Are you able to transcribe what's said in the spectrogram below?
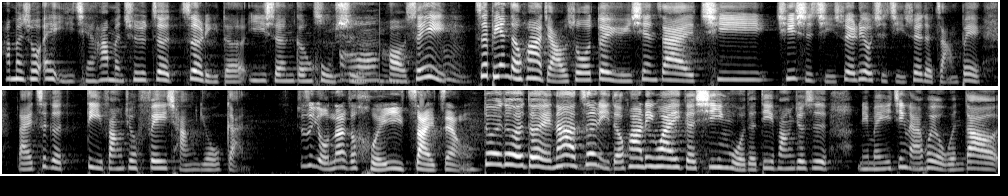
他们说，哎，以前他们就是这这里的医生跟护士，好、所以这边的话，假如说对于现在七七十几岁、六十几岁的长辈来这个地方就非常有感。就是有那个回忆在这样。对对对，那这里的话，另外一个吸引我的地方就是，你们一进来会有闻到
